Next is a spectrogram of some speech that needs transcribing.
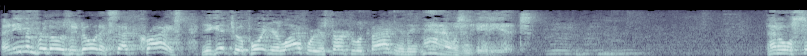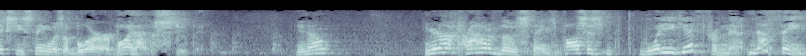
And even for those who don't accept Christ, you get to a point in your life where you start to look back and you think, man, I was an idiot. That old 60s thing was a blur. Boy, that was stupid. You know? You're not proud of those things. And Paul says, what do you get from that? Nothing.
